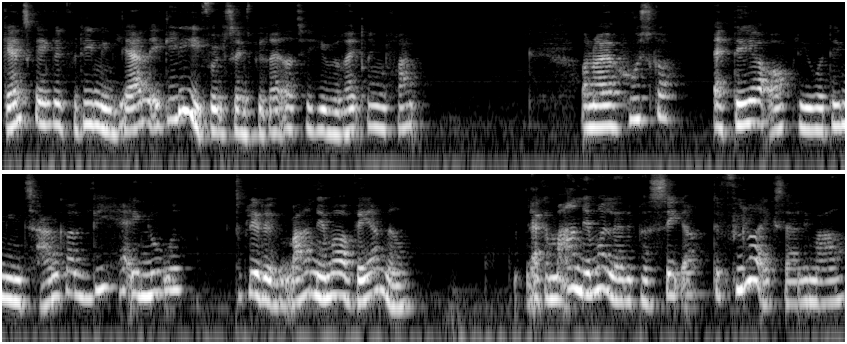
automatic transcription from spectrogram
Ganske enkelt, fordi min hjerne ikke lige følte sig inspireret til at hive erindringen frem. Og når jeg husker, at det jeg oplever, det er mine tanker lige her i nuet, så bliver det meget nemmere at være med. Jeg kan meget nemmere lade det passere. Det fylder ikke særlig meget.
